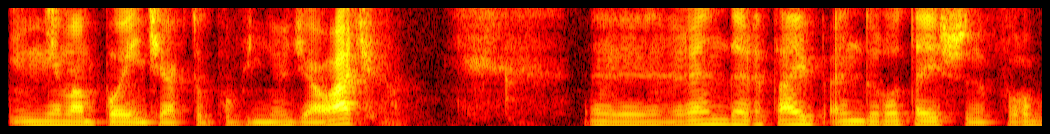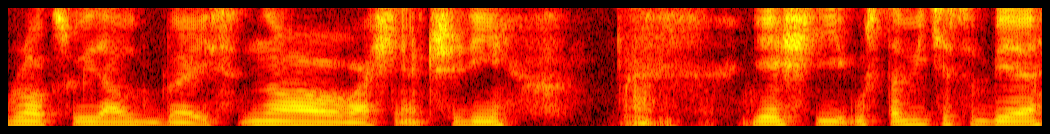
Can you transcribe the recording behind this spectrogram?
nie mam pojęcia jak to powinno działać. Yy, Render type and rotation for blocks without base. No właśnie, czyli jeśli ustawicie sobie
